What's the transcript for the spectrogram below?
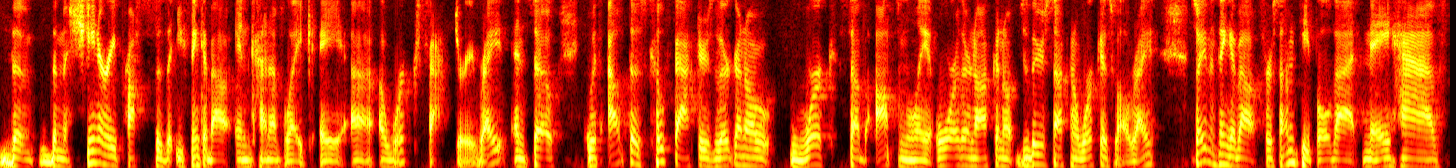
the the machinery processes that you think about in kind of like a uh, a work factory, right? And so without those cofactors, they're going to work suboptimally, or they're not going to they're just not going to work as well, right? So I even think about for some people that may have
